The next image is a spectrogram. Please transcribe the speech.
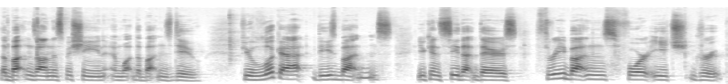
the buttons on this machine and what the buttons do. If you look at these buttons, you can see that there's three buttons for each group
